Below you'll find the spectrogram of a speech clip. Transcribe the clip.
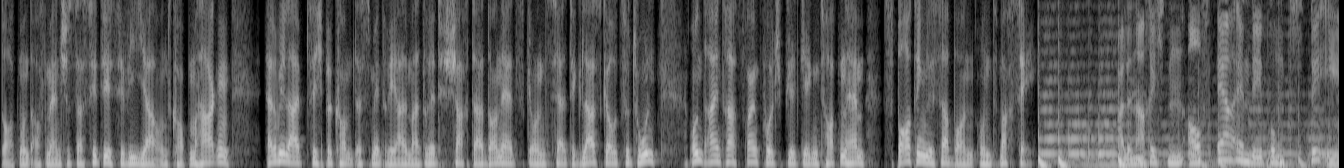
Dortmund auf Manchester City, Sevilla und Kopenhagen. RB Leipzig bekommt es mit Real Madrid, Schachter Donetsk und Celtic Glasgow zu tun. Und Eintracht Frankfurt spielt gegen Tottenham, Sporting Lissabon und Marseille. Alle Nachrichten auf rnd.de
